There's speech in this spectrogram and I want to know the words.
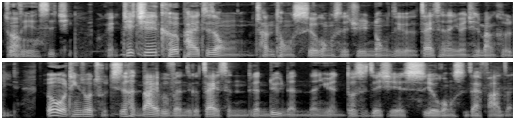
做这件事情。Oh, OK，其实其实壳牌这种传统石油公司去弄这个再生能源，其实蛮合理的。因为我听说，其实很大一部分这个再生跟绿能能源都是这些石油公司在发展，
